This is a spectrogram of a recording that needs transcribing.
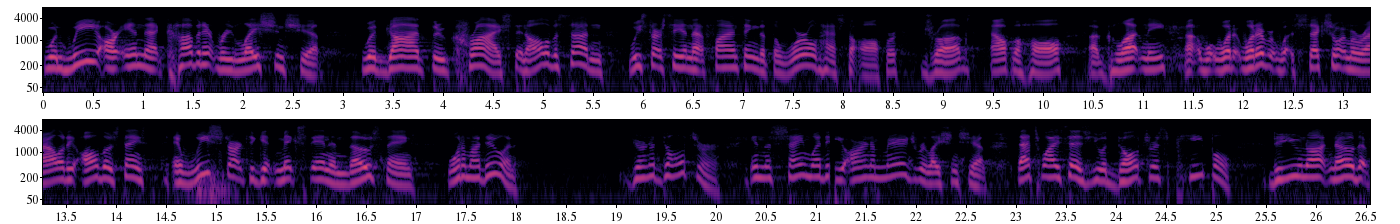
when we are in that covenant relationship with God through Christ, and all of a sudden we start seeing that fine thing that the world has to offer drugs, alcohol, uh, gluttony, uh, whatever, what, sexual immorality, all those things, and we start to get mixed in in those things. What am I doing? You're an adulterer in the same way that you are in a marriage relationship. That's why he says, You adulterous people. Do you not know that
